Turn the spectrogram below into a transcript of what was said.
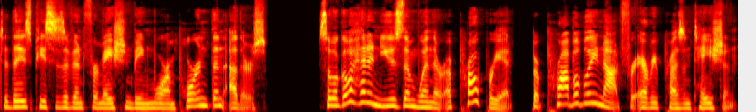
to these pieces of information being more important than others. So we'll go ahead and use them when they're appropriate, but probably not for every presentation.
